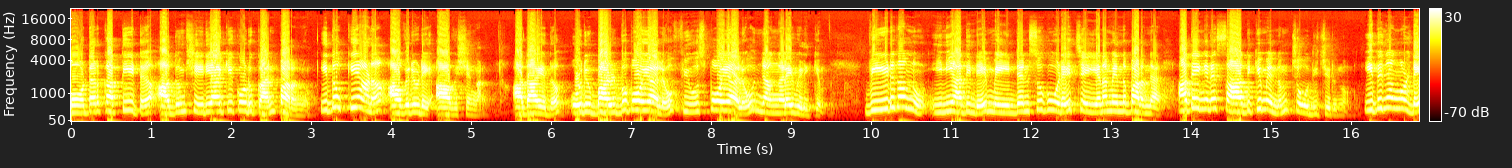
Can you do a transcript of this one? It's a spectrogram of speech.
മോട്ടോർ കത്തിയിട്ട് അതും ശരിയാക്കി കൊടുക്കാൻ പറഞ്ഞു. ഇതൊക്കെയാണ് അവരുടെ ആവശ്യങ്ങൾ. അതായത് ഒരു ബൾബ് പോയാലോ ഫ്യൂസ് പോയാലോ ഞങ്ങളെ വിളിക്കും. വീട് തന്നു ഇനി അതിന്റെ മെയിന്റനൻസ് കൂടെ ചെയ്യണമെന്ന് പറഞ്ഞാൽ അതെങ്ങനെ സാധിക്കുമെന്നും ചോദിച്ചിരുന്നു. ഇത് ഞങ്ങളുടെ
